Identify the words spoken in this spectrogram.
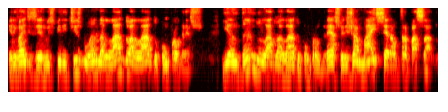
ele vai dizer: o espiritismo anda lado a lado com o progresso. E andando lado a lado com o progresso, ele jamais será ultrapassado.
